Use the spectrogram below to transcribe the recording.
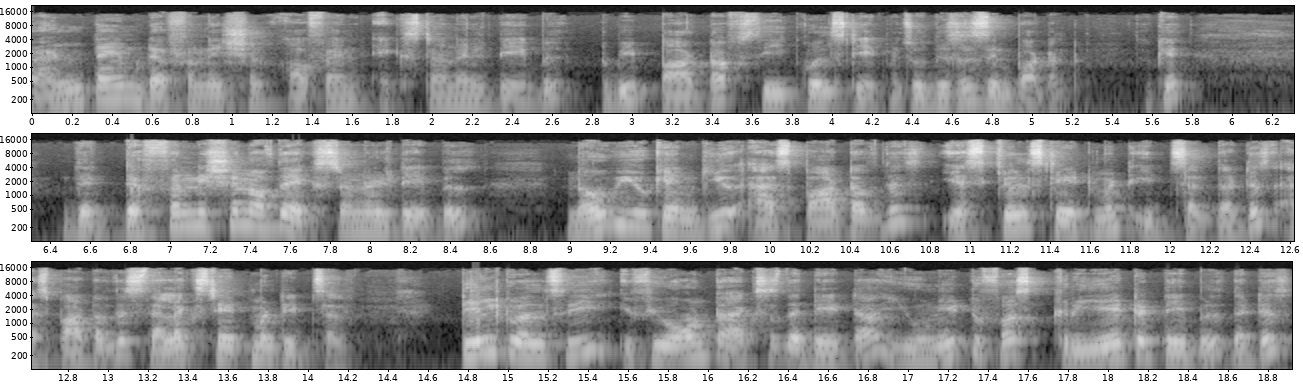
runtime definition of an external table to be part of SQL statement. So this is important. Okay. The definition of the external table now you can give as part of this SQL statement itself that is as part of the select statement itself till 12c if you want to access the data you need to first create a table that is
